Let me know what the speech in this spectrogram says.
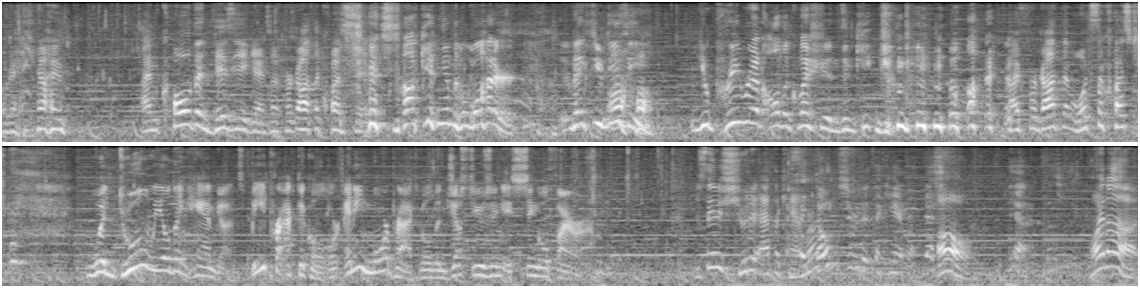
Okay, I'm I'm cold and dizzy again, so I forgot the question. stop getting in the water. It makes you dizzy. Oh. You pre-read all the questions and keep jumping in the water. I forgot that. What's the question? Would dual wielding handguns be practical or any more practical than just using a single firearm? You say to shoot it at the Say, camera? don't shoot at the camera. That's, Oh, yeah. why not?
